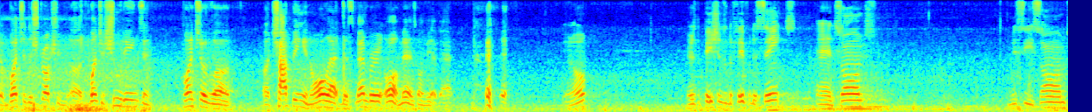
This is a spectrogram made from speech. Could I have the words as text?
A bunch of destruction, a uh, bunch of shootings, and a bunch of uh, uh, chopping and all that dismembering. Oh man, it's gonna be that bad. you know. There's the patience and the faith of the saints and Psalms. Let me see Psalms.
